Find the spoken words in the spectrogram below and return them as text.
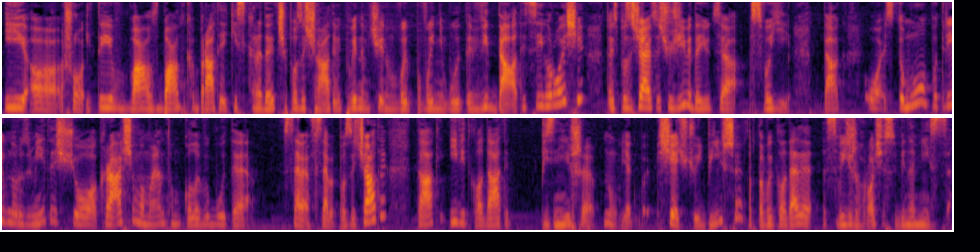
І е, що, йти в банк, брати якийсь кредит чи позичати. Відповідним чином ви повинні будете віддати ці гроші. Тобто позичаються чужі, віддаються свої. Так, ось тому потрібно розуміти, що кращим моментом, коли ви будете в себе в себе позичати, так і відкладати. Пізніше, ну якби ще чуть більше, тобто ви кладете свої ж гроші собі на місце.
